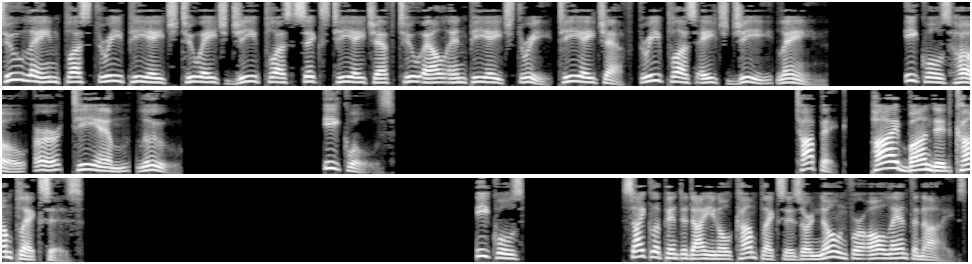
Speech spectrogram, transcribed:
2 lane plus 3 pH 2 Hg plus 6 THF2LN PH3 THF 3 plus Hg lane equals Ho Er TM Lu equals Topic Pi bonded complexes. Equals Cyclopentadienyl complexes are known for all lanthanides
